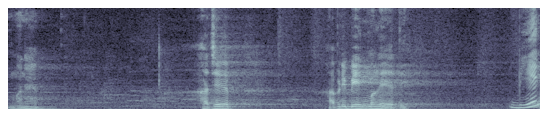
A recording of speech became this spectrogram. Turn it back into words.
મને આજે આપણી બેન મળી હતી. બેન?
